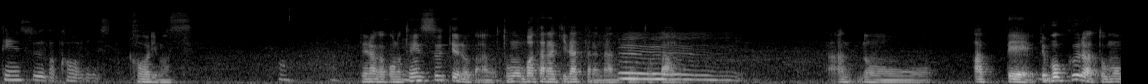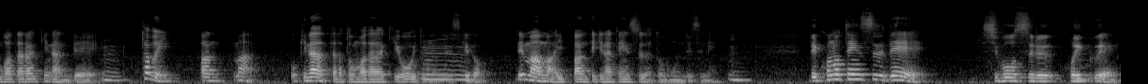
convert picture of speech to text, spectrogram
点数が変わるんですか？変わります。あ。でなんかこの点数っていうのがあの共働きだったら何点とかあのーあってでうん。僕ら共働きなんでうん。多分一般まあ沖縄だったら共働き多いと思うんですけど、でまあまあ一般的な点数だと思うんですね。うん。でこの点数で志望する保育園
